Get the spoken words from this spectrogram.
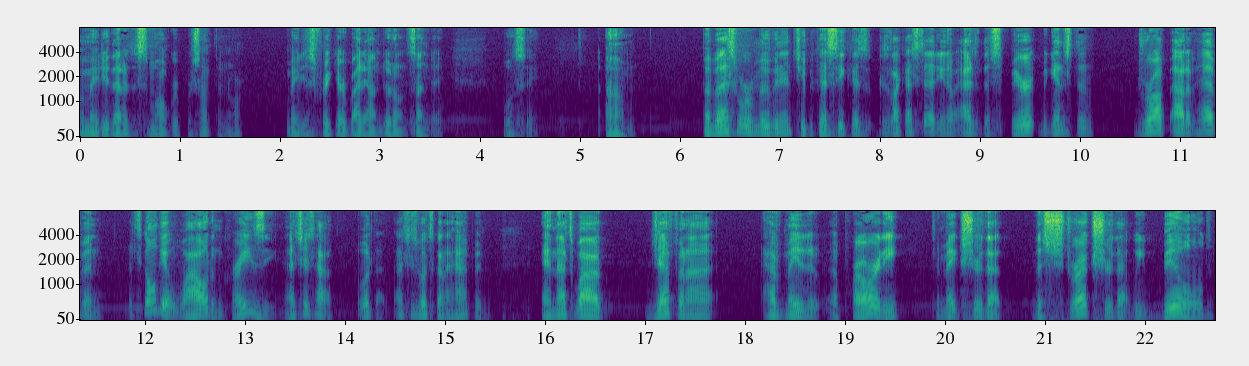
we may do that as a small group or something, or may just freak everybody out and do it on Sunday. We'll see. Um, but that's what we're moving into because see, because like I said, you know, as the spirit begins to drop out of heaven, it's going to get wild and crazy. That's just how what that's just what's going to happen, and that's why Jeff and I have made it a priority to make sure that the structure that we build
